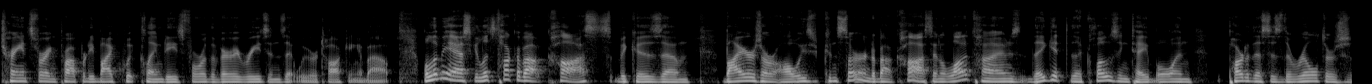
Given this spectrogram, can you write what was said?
transferring property by quick claim deeds for the very reasons that we were talking about. Well, let me ask you, let's talk about costs because um, buyers are always concerned about costs. And a lot of times they get to the closing table, and part of this is the realtor's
